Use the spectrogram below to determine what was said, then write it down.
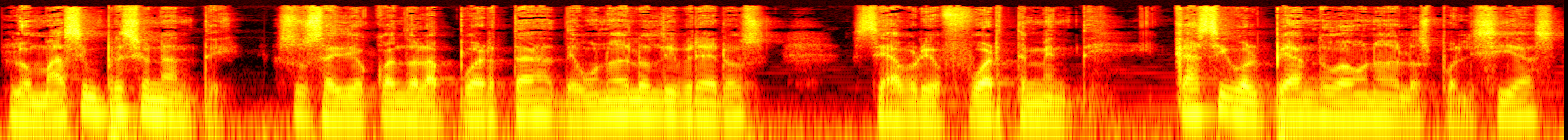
Lo más impresionante sucedió cuando la puerta de uno de los libreros se abrió fuertemente, casi golpeando a uno de los policías,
